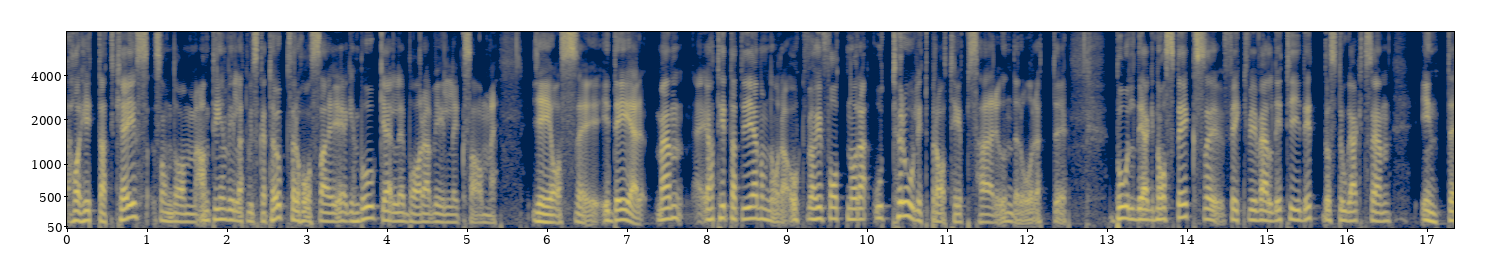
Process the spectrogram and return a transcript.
har hittat case som de antingen vill att vi ska ta upp för att håsa i egen bok eller bara vill liksom ge oss eh, idéer. Men jag har tittat igenom några och vi har ju fått några otroligt bra tips här under året. Bull Diagnostics fick vi väldigt tidigt. Då stod aktien inte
